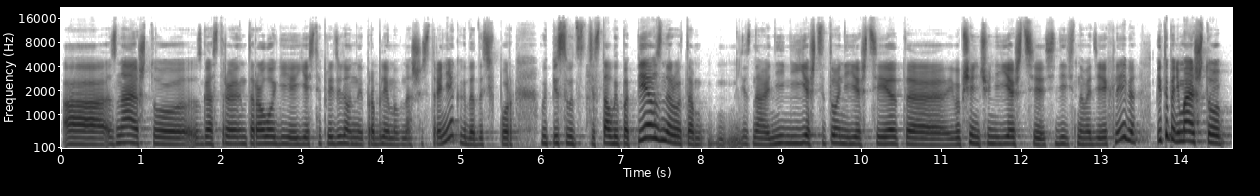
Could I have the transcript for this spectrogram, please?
А, зная, что с гастроэнтерологией есть определенные проблемы в нашей стране, когда до сих пор выписываются эти столы по Певзнеру, там, не знаю, не, не ешьте то, не ешьте это, и вообще ничего не ешьте, сидите на воде и хлебе. И ты понимаешь, что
